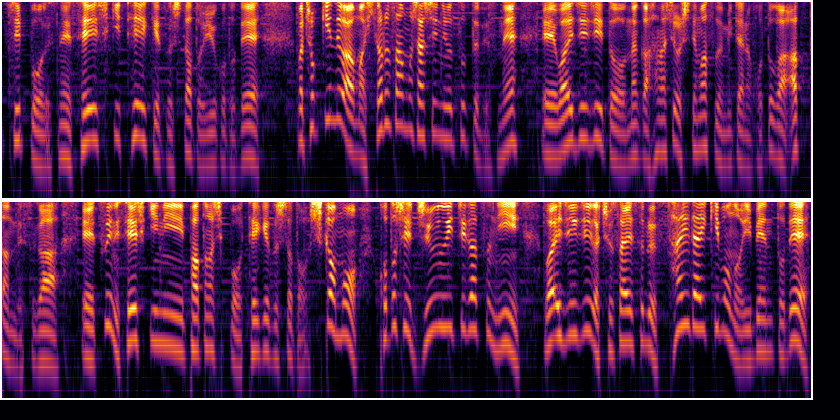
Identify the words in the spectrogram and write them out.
シップをですね、正式締結したということで、まあ、直近ではまあヒカルさんも写真に写ってですね、えー、YGG となんか話をしてますみたいなことがあったんですが、えー、ついに正式にパートナーシップを締結したと。しかも今年11月に YGG が主催する最大規模のイベントで、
